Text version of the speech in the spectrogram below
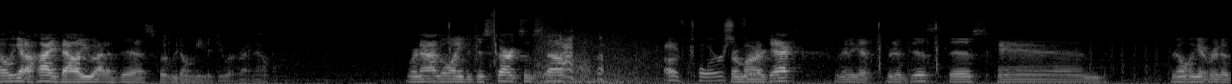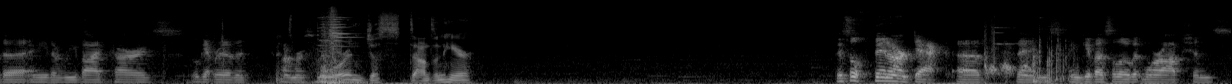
Well, we got a high value out of this, but we don't need to do it right now. We're now going to discard some stuff Of course. from our deck. We're gonna get rid of this, this, and we don't want to get rid of the any of the revive cards. We'll get rid of the armor smith. More and just standing here. This will thin our deck of things and give us a little bit more options.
